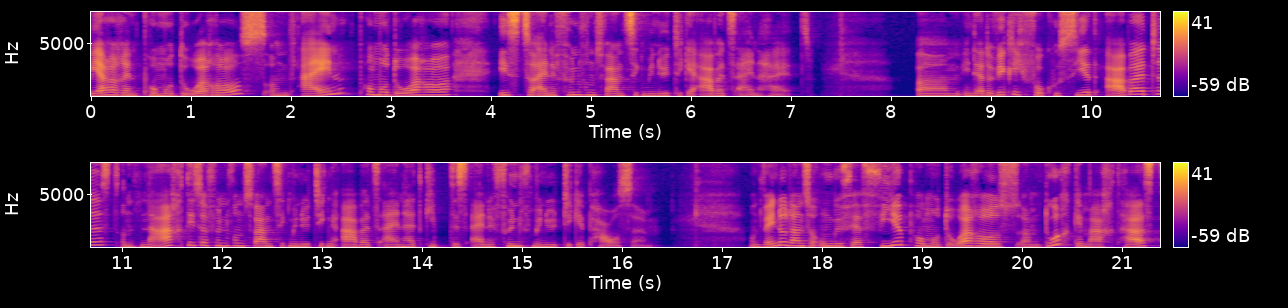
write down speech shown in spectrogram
mehreren Pomodoros und ein Pomodoro ist so eine 25-minütige Arbeitseinheit, ähm, in der du wirklich fokussiert arbeitest und nach dieser 25-minütigen Arbeitseinheit gibt es eine 5-minütige Pause. Und wenn du dann so ungefähr vier Pomodoros ähm, durchgemacht hast,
